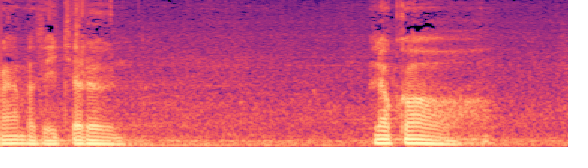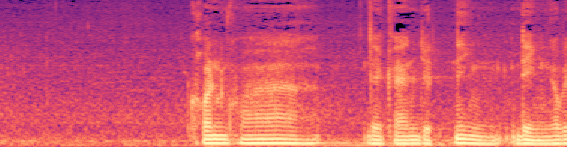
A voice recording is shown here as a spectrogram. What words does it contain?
น้ำภาษีเจริญ แล้วก็ค้นคว้าโดยการหยุดนิ่งดิ่งเข้าไป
